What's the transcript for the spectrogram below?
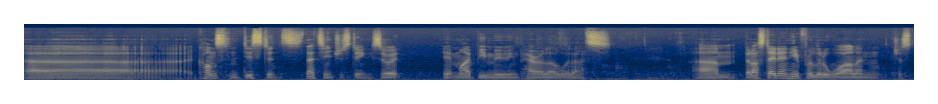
uh, constant distance. That's interesting. So it, it might be moving parallel with us. Um, but I'll stay down here for a little while and just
